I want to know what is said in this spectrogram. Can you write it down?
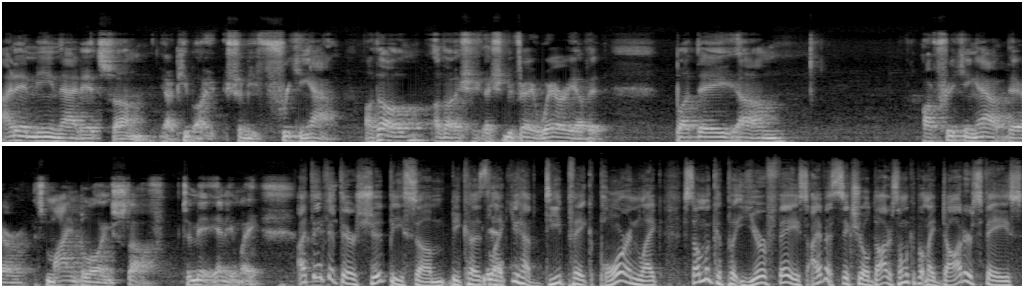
I didn't mean that it's um, you know, people should be freaking out. Although although I should, I should be very wary of it, but they um, are freaking out there. It's mind blowing stuff to me anyway. I think that there should be some because yeah. like you have deep fake porn. Like someone could put your face. I have a six year old daughter. Someone could put my daughter's face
